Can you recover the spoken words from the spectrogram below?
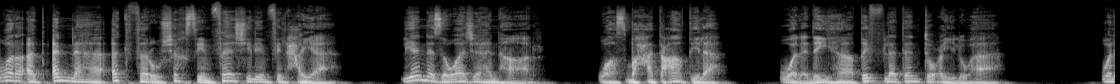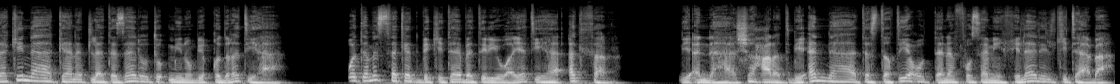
ورأت أنها أكثر شخص فاشل في الحياة لأن زواجها انهار وأصبحت عاطلة ولديها طفلة تعيلها. ولكنها كانت لا تزال تؤمن بقدرتها وتمسكت بكتابة روايتها أكثر لأنها شعرت بأنها تستطيع التنفس من خلال الكتابة.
